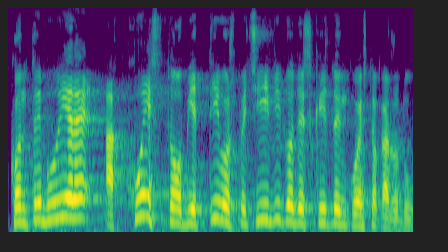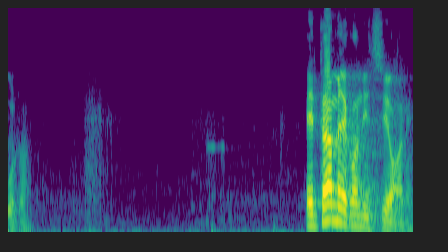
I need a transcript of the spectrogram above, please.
contribuire a questo obiettivo specifico descritto in questo caso d'uso. Entrambe le condizioni.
